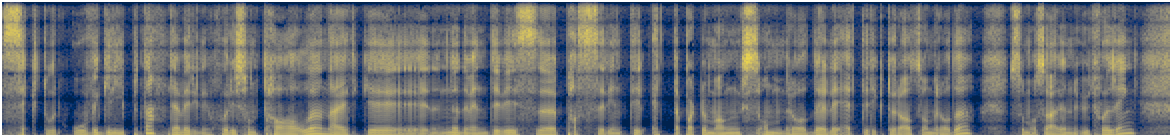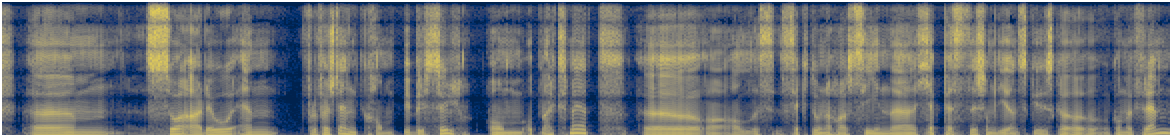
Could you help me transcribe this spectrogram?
sektorovergripende, de er veldig horisontale, det er ikke nødvendigvis passer inn til ett departements område eller ett direktorats område, som også er en utfordring, så er det jo en for det første en kamp i Brussel om oppmerksomhet. Uh, alle sektorene har sine kjepphester som de ønsker skal komme frem.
